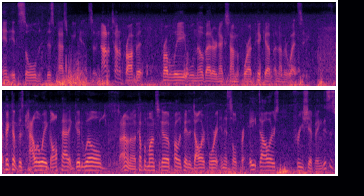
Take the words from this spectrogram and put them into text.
and it sold this past weekend. So not a ton of profit. Probably will know better next time before I pick up another wetsuit. I picked up this Callaway golf hat at Goodwill, I don't know, a couple months ago, probably paid a dollar for it and it sold for $8 free shipping. This is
